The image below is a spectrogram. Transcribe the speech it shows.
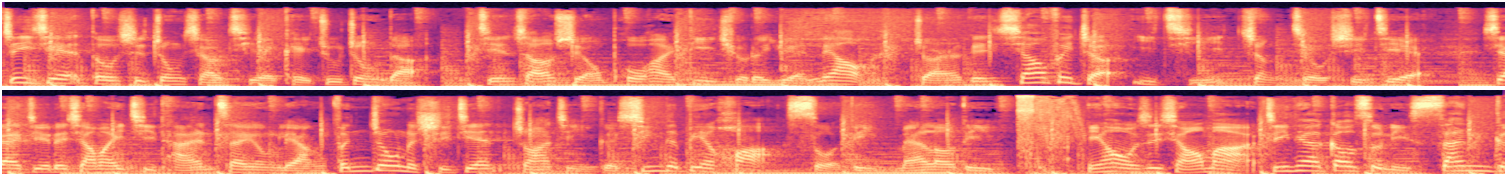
这些都是中小企业可以注重的，减少使用破坏地球的原料，转而跟消费者一起。拯救世界。下一节的小马一起谈，再用两分钟的时间抓紧一个新的变化，锁定 Melody。你好，我是小马，今天要告诉你三个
